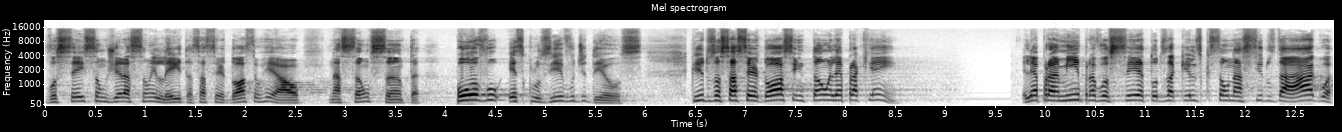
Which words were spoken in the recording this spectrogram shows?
Vocês são geração eleita, sacerdócio real, nação santa, povo exclusivo de Deus. Queridos, o sacerdócio, então, ele é para quem? Ele é para mim para você, todos aqueles que são nascidos da água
